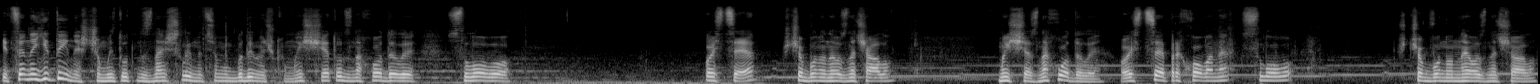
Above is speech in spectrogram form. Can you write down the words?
І це не єдине, що ми тут знайшли на цьому будиночку. Ми ще тут знаходили слово ось це, щоб воно не означало. Ми ще знаходили ось це приховане слово, щоб воно не означало.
